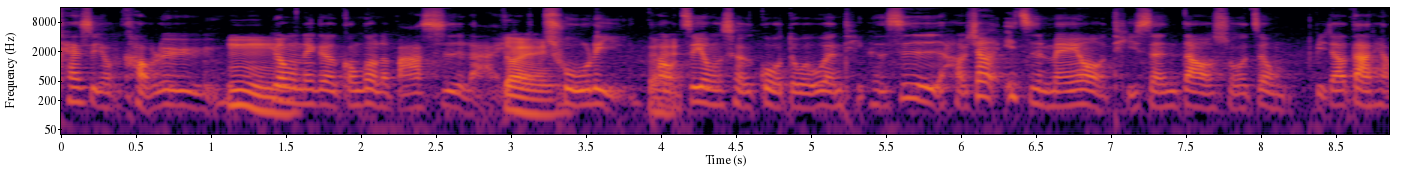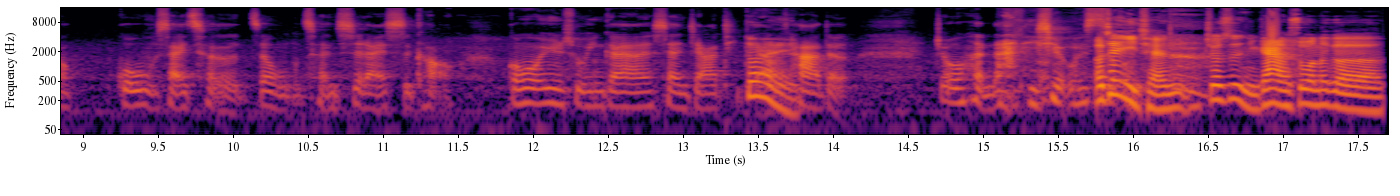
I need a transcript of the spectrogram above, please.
开始有考虑，嗯，用那个公共的巴士来处理好自用车过多的问题，可是好像一直没有提升到说这种比较大条国五塞车这种层次来思考公共运输应该善加提高它的。就很难理解为什么。而且以前就是你刚才说那个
